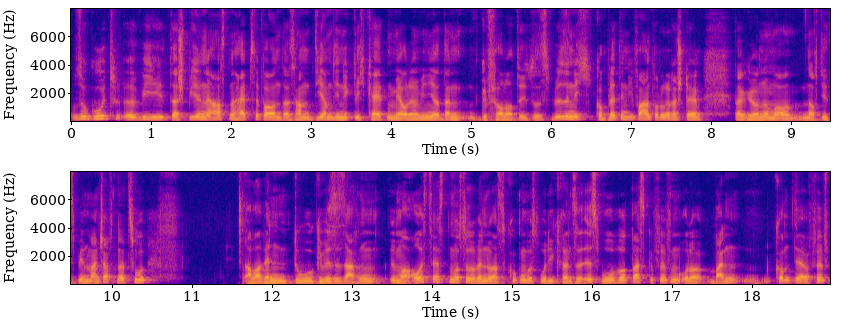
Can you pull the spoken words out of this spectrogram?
so gut äh, wie das Spiel in der ersten Halbzeit war und das haben, die haben die Nicklichkeiten mehr oder weniger dann gefördert. Das will sie nicht komplett in die Verantwortung unterstellen. Da gehören immer noch die zwei Mannschaften dazu. Aber wenn du gewisse Sachen immer austesten musst oder wenn du was gucken musst, wo die Grenze ist, wo wird was gepfiffen oder wann kommt der Pfiff,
